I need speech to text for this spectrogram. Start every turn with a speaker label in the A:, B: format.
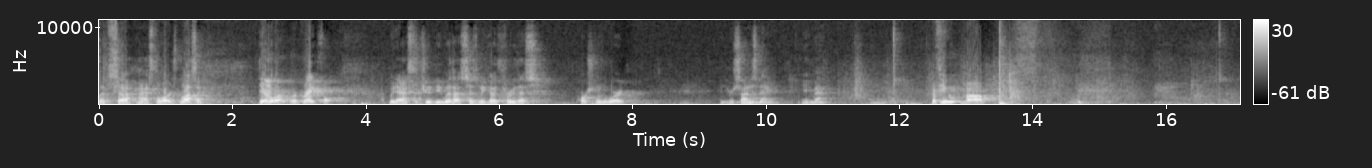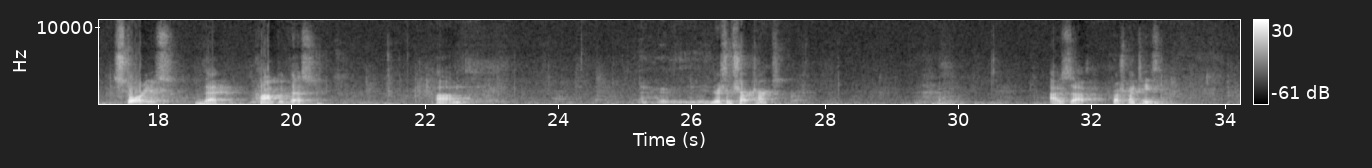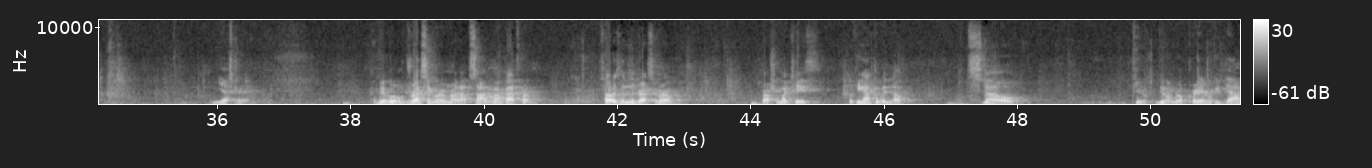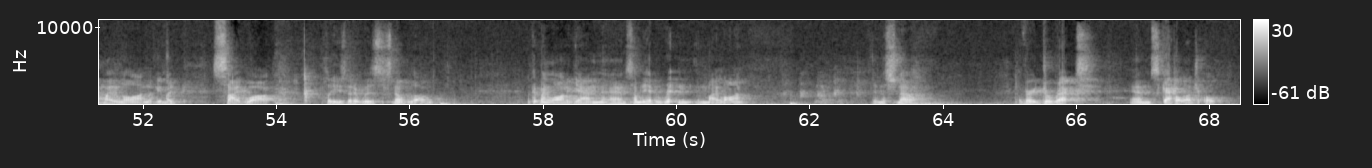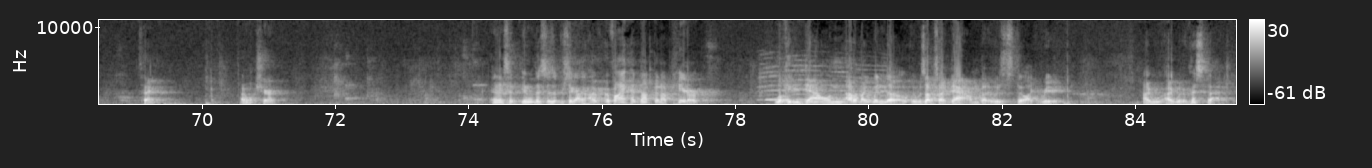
A: Let's uh, ask the Lord's blessing. Dear Lord, we're grateful. We'd ask that you would be with us as we go through this portion of the Word. In your Son's name, amen. A few uh, stories that prompted this. Um, there's some sharp turns. I was uh, brushed my teeth yesterday. We have a little dressing room right outside my bathroom. So I was in the dressing room, brushing my teeth, looking out the window, snow, beautiful, you know, real pretty. I'm looking down at my lawn, looking at my sidewalk, pleased that it was snow blown. Look at my lawn again, and somebody had written in my lawn in the snow a very direct and scatological thing. I won't share it. And I said, you know, this is interesting. I, I, if I had not been up here, looking down out of my window, it was upside down, but it was still, I could read it. I, I would have missed that.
